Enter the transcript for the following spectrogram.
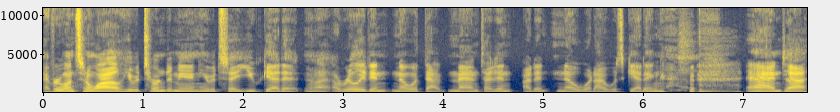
every once in a while he would turn to me and he would say you get it. And i, I really didn't know what that meant. I didn't i didn't know what i was getting. And uh,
